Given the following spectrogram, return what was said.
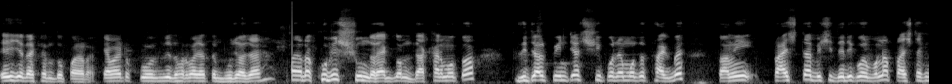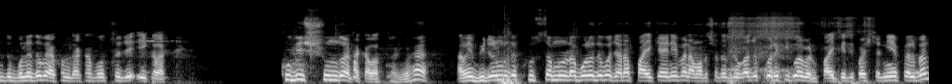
এই যে দেখেন দোপাড়াটা। ক্যামেরা একটু ক্লোজলি ধরবা যাতে বোঝা যায় হ্যাঁ? এটা খুবই সুন্দর, একদম দেখার মতো। ডিজিটাল প্রিন্টেড শিপনের মধ্যে থাকবে। তো আমি প্রাইসটা বেশি দেরি করব না প্রাইসটা কিন্তু বলে দেবো। এখন দেখা হচ্ছে যে এই কালারটা খুবই সুন্দর একটা কালার থাকবে হ্যাঁ? আমি ভিডিওর মধ্যে খুচরা মূল্যটা বলে দেবো, যারা পাইকারি নেবেন, আমাদের সাথে যোগাযোগ করে কি করবেন? পাইকারি প্রাইসটা নিয়ে ফেলবেন।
